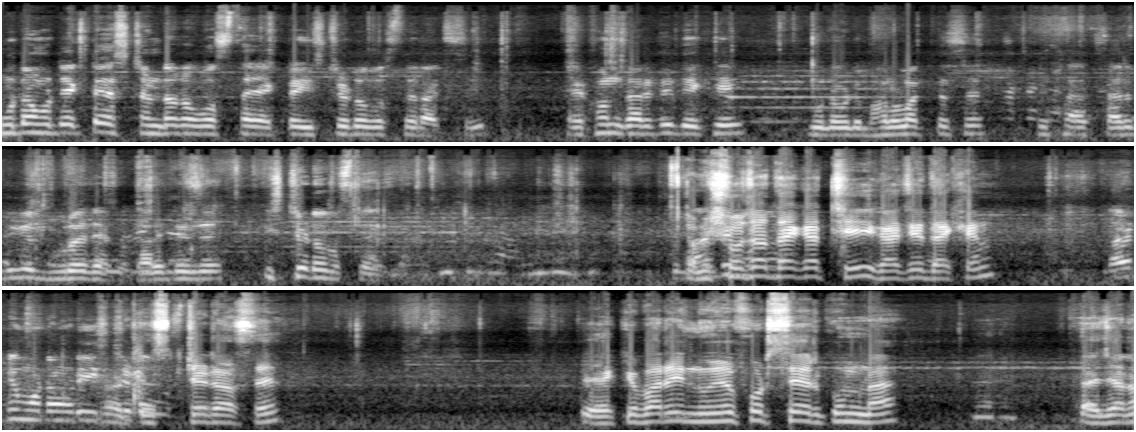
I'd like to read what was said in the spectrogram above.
মোটামুটি একটা স্ট্যান্ডার্ড অবস্থায় একটা স্ট্রেট অবস্থায় রাখছি। এখন গাড়িটি দেখে মোটামুটি ভালো লাগতেছে। চারিদিকে ঘুরে দেখো গাড়িটি যে স্ট্রেট অবস্থায়। আমি সোজা দেখাচ্ছি গাড়ি দেখেন। গাড়িটি মোটামুটি স্ট্রেট স্টেট আছে। একেবারে নুয়ে পড়ছে এরকম না। যেন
